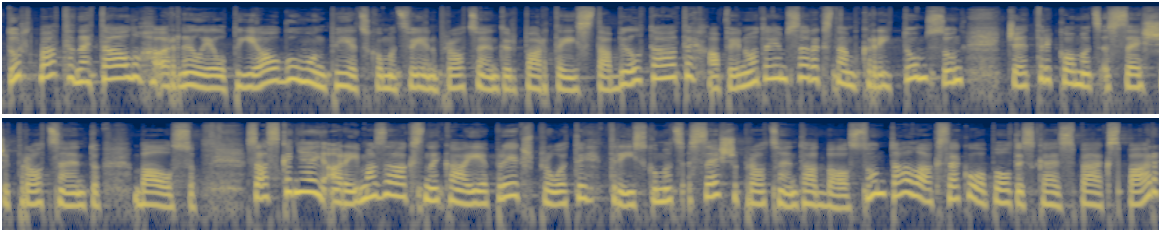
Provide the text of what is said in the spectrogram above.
Turpat netālu ar nelielu pieaugumu un 5,1% ir partijas stabilitāte, apvienotajiem sarakstam kritums un 4,7%. 3,6% balsu. Saskaņai arī mazāks nekā iepriekš, proti 3,6% atbalsts. Un tālāk seko politiskais spēks par,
